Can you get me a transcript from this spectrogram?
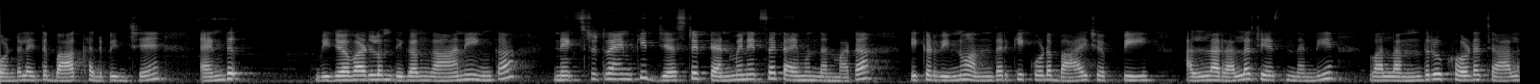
కొండలు అయితే బాగా కనిపించే. అండ్ విజయవాడలో దిగంగానే ఇంకా నెక్స్ట్ ట్రైన్కి జస్ట్ టెన్ మినిట్సే టైం ఉందన్నమాట. ఇక్కడ విన్ను అందరికీ కూడా బాయ్ చెప్పి అల్లరల్లరి చేసిందండి. వాళ్ళందరూ కూడా చాలా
